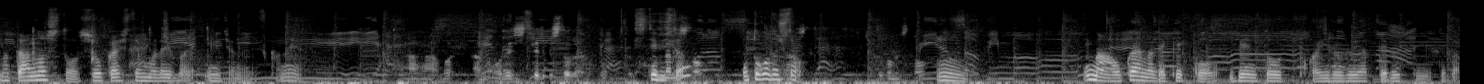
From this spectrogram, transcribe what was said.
またあの人を紹介してもらえばいいんじゃないですかね。ああの俺知ってる人だ。知ってる人？女の男うん。今、岡山で結構イベントとかいろいろやってるって言ってた。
